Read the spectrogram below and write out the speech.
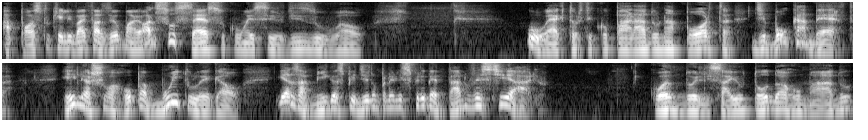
Aposto que ele vai fazer o maior sucesso com esse visual. O Hector ficou parado na porta, de boca aberta. Ele achou a roupa muito legal e as amigas pediram para ele experimentar no vestiário. Quando ele saiu todo arrumado,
